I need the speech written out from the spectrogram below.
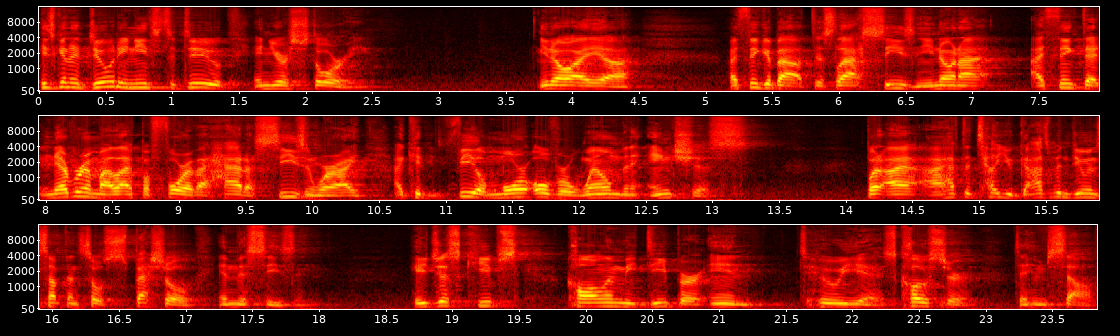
He's going to do what he needs to do in your story. You know, I, uh, I think about this last season, you know, and I, I think that never in my life before have I had a season where I, I could feel more overwhelmed and anxious. But I, I have to tell you, God's been doing something so special in this season. He just keeps calling me deeper in to who he is, closer to himself.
